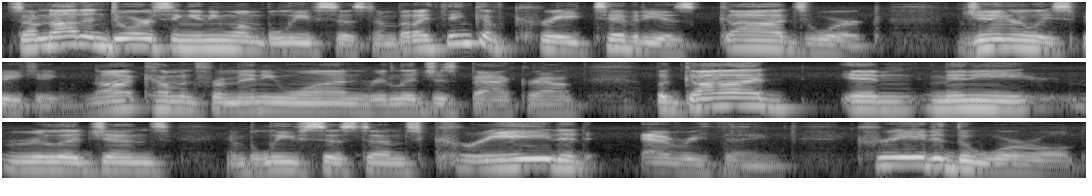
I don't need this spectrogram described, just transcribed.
so i'm not endorsing any one belief system but i think of creativity as god's work generally speaking not coming from any one religious background but god in many religions and belief systems created everything created the world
